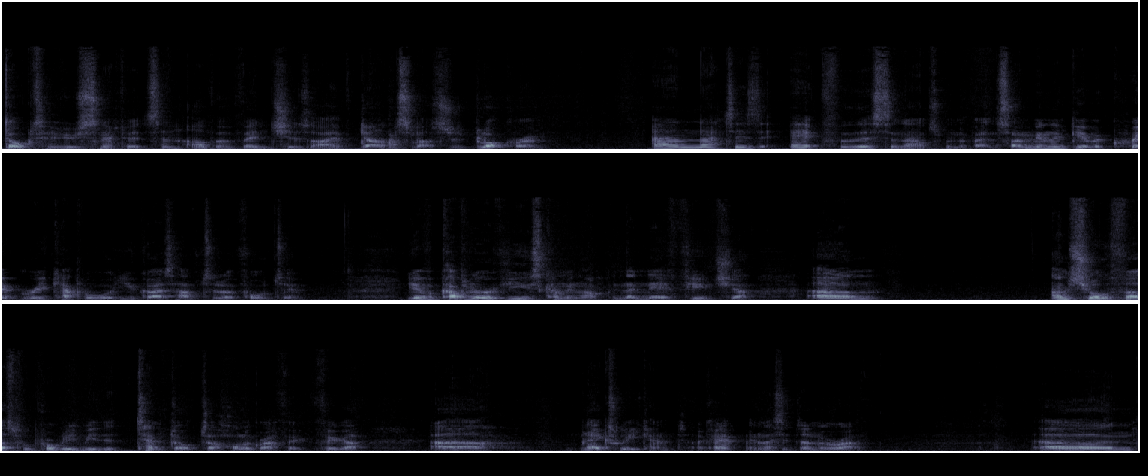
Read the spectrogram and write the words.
Doctor Who snippets and other ventures I have done, such as Block Room. And that is it for this announcement event. So I'm going to give a quick recap of what you guys have to look forward to. You have a couple of reviews coming up in the near future. Um, I'm sure the first will probably be the 10th Doctor holographic figure uh, next weekend, okay? Unless it's done alright. And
